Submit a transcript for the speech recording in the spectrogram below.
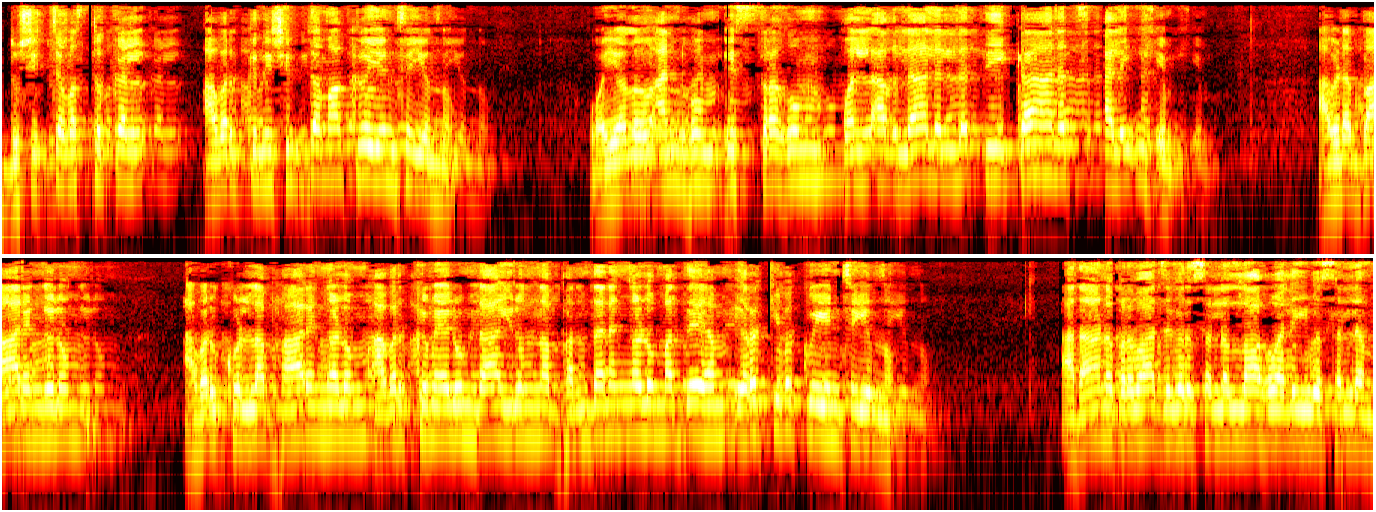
ദുഷിച്ച വസ്തുക്കൾ അവർക്ക് നിഷിദ്ധമാക്കുകയും ചെയ്യുന്നു. അവിടെ ഭാരങ്ങളും അവർക്കുള്ള ഭാരങ്ങളും അവർക്ക് മേലുണ്ടായിരുന്ന ബന്ധനങ്ങളും അദ്ദേഹം ഇറക്കി വെക്കുകയും ചെയ്യുന്നു. അതാണ് പ്രവാചകർ സല്ലല്ലാഹു അലൈ വസല്ലം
